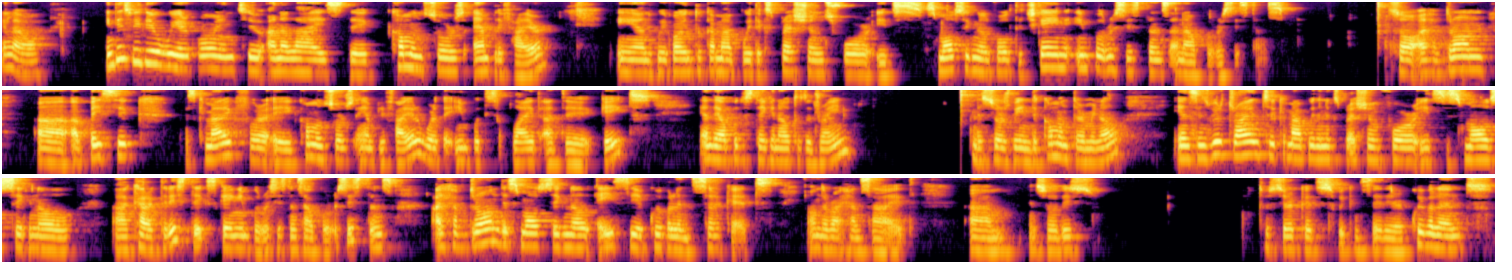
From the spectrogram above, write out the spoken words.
Hello. In this video we are going to analyze the common source amplifier and we're going to come up with expressions for its small signal voltage gain, input resistance and output resistance. So I have drawn uh, a basic schematic for a common source amplifier where the input is applied at the gate and the output is taken out of the drain, the source being the common terminal and since we're trying to come up with an expression for its small signal uh, characteristics, gain input resistance, output resistance, I have drawn the small signal AC equivalent circuit on the right hand side. Um, and so these two circuits, we can say they're equivalent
